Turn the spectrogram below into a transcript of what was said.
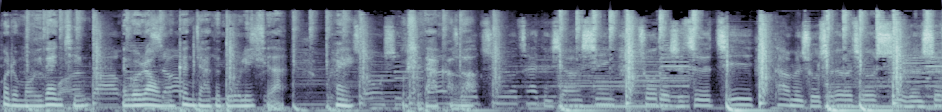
或者某一段情，能够让我们更加的独立起来。嘿，我是大可乐。才肯相信错的是自己。他们说这就是人生，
